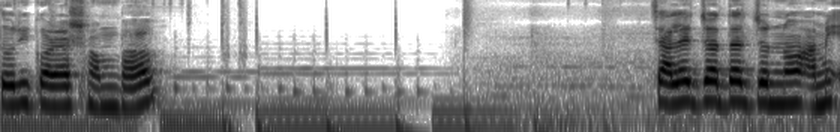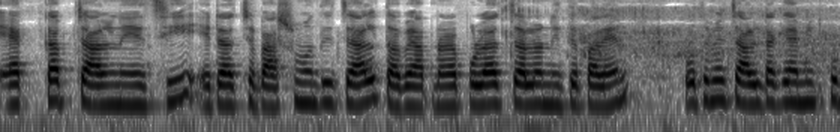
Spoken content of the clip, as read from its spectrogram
তৈরি করা সম্ভব। চালের জর্দার জন্য আমি এক কাপ চাল নিয়েছি। এটা হচ্ছে বাসমতি চাল, তবে আপনারা পোলার চালও নিতে পারেন। প্রথমে চালটাকে আমি খুব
